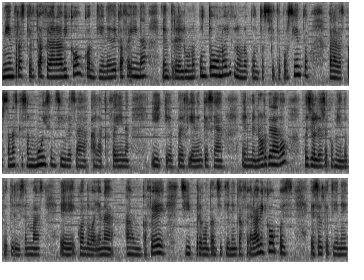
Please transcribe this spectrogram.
mientras que el café arábico contiene de cafeína entre el 1.1 y el 1.7% para las personas que son muy sensibles a, la cafeína y que prefieren que sea en menor grado, pues yo les recomiendo que utilicen más eh, cuando vayan a, a un café. Si preguntan si tienen café arábico, pues es el que tiene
